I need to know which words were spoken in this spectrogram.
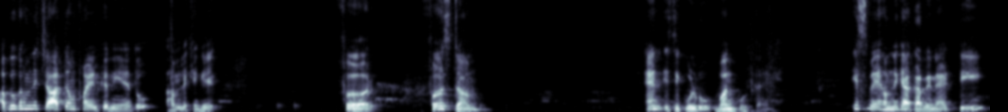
अब क्योंकि हमने चार टर्म फाइंड करनी है तो हम लिखेंगे for first term n is equal to one put करेंगे। इसमें हमने क्या कर देना है? टी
